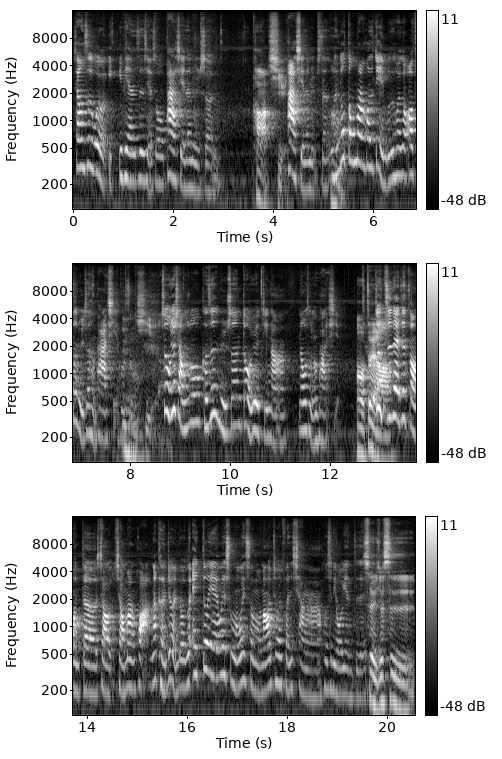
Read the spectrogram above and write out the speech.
像是我有一一篇是写说怕血的女生。怕血，怕血的女生，很多动漫或者电影不是会说哦，这个女生很怕血或者什么，所以我就想说，可是女生都有月经啊，那为什么会怕血？哦，对啊，就之类这种的小小漫画，那可能就很多人说，哎，对耶，为什么？为什么？然后就会分享啊，或是留言之类的。所以就是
